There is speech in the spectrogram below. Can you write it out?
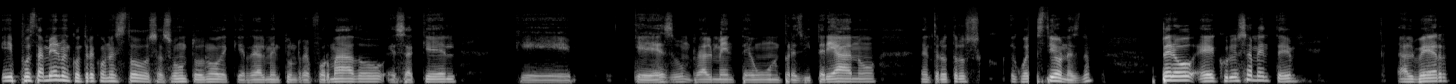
Y pues también me encontré con estos asuntos, ¿no? De que realmente un reformado es aquel que, que es un, realmente un presbiteriano, entre otras cuestiones, ¿no? Pero eh, curiosamente, al ver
